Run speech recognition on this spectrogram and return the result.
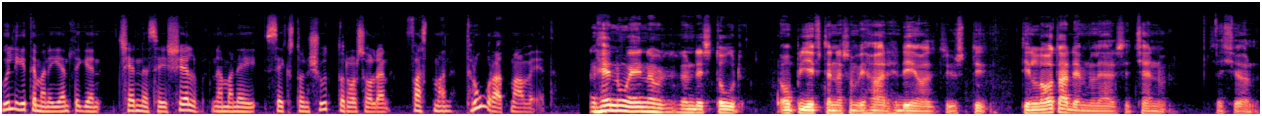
hur lite man egentligen känner sig själv när man är i 16-17 års åldern fast man tror att man vet. Det är nog en av de stora uppgifterna som vi har, det är att just tillåta dem lära sig känna sig själva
